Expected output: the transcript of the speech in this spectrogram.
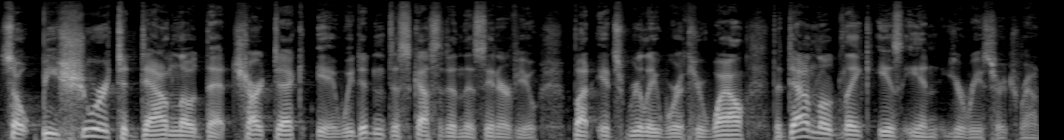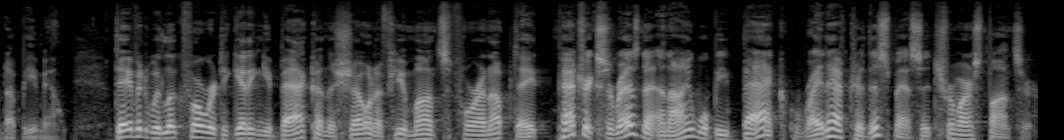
So be sure to download that chart deck. Eh, we didn't discuss it in this interview, but it's really worth your while. The download link is in your Research Roundup email. David, we look forward to getting you back on the show in a few months for an update. Patrick Ceresna and I will be back right after this message from our sponsor.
